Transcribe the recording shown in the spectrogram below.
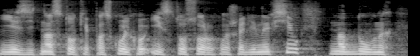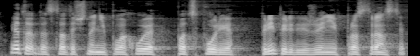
ездить на стоке, поскольку и 140 лошадиных сил наддувных – это достаточно неплохое подспорье при передвижении в пространстве.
